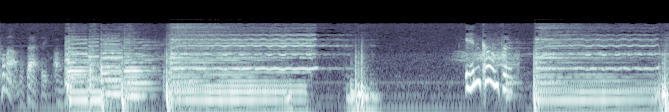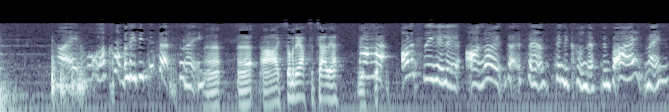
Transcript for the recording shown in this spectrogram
Come out, of the Betty. In comfort. Hey, well, I can't believe he did that to me. Uh, uh, aye, somebody has to tell you. I honestly, Lily, I know that sounds cynical and everything, but I hate men.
